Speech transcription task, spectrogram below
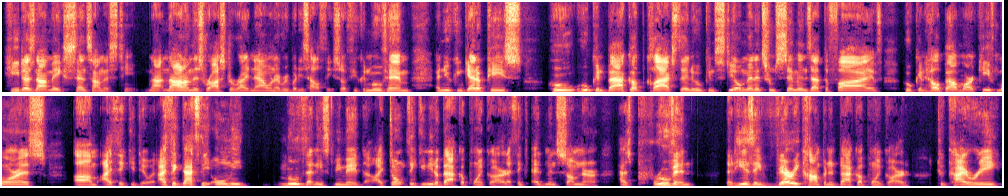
he does not make sense on this team. Not not on this roster right now when everybody's healthy. So if you can move him and you can get a piece who who can back up Claxton, who can steal minutes from Simmons at the five, who can help out Markieff Morris, um, I think you do it. I think that's the only move that needs to be made, though. I don't think you need a backup point guard. I think Edmond Sumner has proven that he is a very competent backup point guard to Kyrie.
